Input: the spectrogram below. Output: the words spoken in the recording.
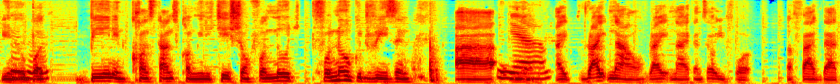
You know, Mhm. but being in constant communication for no for no good reason. Uh you know, Yeah. I right now, right now I can tell you for a fact that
